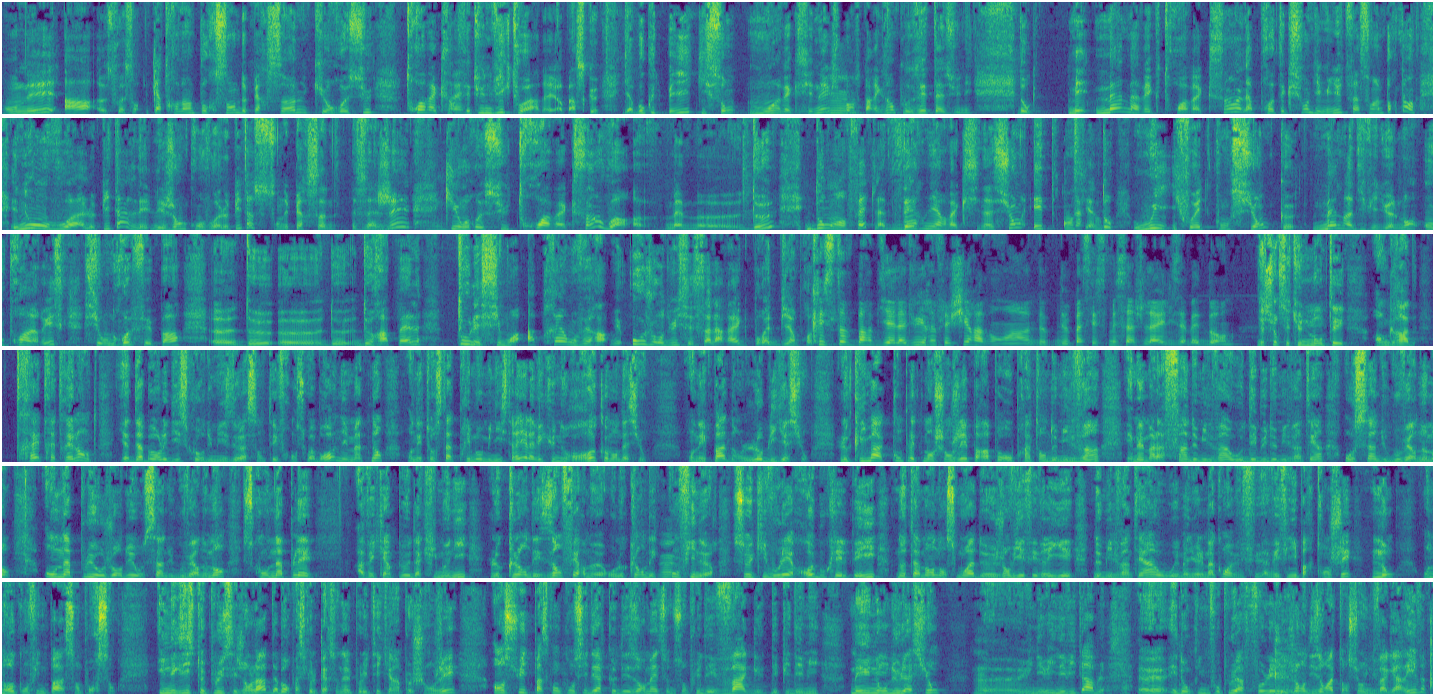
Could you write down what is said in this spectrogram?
on est à euh, 60 80% de personnes qui ont reçu trois vaccins. Ouais. C'est une victoire d'ailleurs, parce qu'il y a beaucoup de pays qui sont moins vaccinés. Mm. Je pense par exemple aux États-Unis. Donc, Mais même avec trois vaccins, la protection diminue de façon importante. Et nous, on voit à l'hôpital, les, gens qu'on voit à l'hôpital, ce sont des personnes âgées mmh. qui ont reçu trois vaccins, voire euh, même euh, deux, dont en fait la dernière vaccination est ancienne. Donc oui, il faut être conscient que même individuellement, on prend un risque si on ne refait pas euh, de, de, de rappel tous les six mois. Après, on verra. Mais aujourd'hui, c'est ça la règle pour être bien protégé. Christophe Barbier, elle a dû y réfléchir avant hein, de, passer ce message-là, Elisabeth Borne. Bien sûr, c'est une montée en grade très très très lente. Il y a d'abord les discours du ministre de la Santé François Braun et maintenant on est au stade primo-ministériel avec une recommandation. On n'est pas dans l'obligation. Le climat a complètement changé par rapport au printemps 2020 et même à la fin 2020 ou au début 2021 au sein du gouvernement. On n'a plus aujourd'hui au sein du gouvernement ce qu'on appelait avec un peu d'acrimonie, le clan des enfermeurs ou le clan des mm. confineurs, ceux qui voulaient reboucler le pays, notamment dans ce mois de janvier-février 2021 où Emmanuel Macron avait, fini par trancher non, on ne reconfine pas à 100%. Il n'existe plus ces gens-là, d'abord parce que le personnel politique a un peu changé, ensuite parce qu'on considère que désormais ce ne sont plus des vagues d'épidémie, mais une ondulation. Mm. Euh, inévitable. Euh, et donc il ne faut plus affoler les gens en disant attention, une vague arrive.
